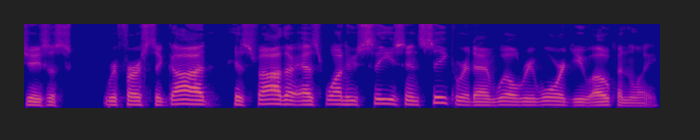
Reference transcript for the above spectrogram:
Jesus refers to God, his Father, as one who sees in secret and will reward you openly.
